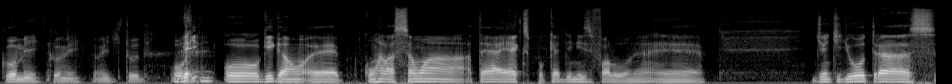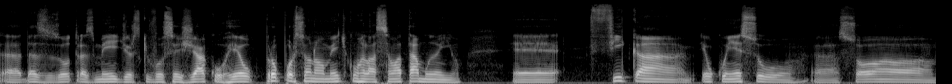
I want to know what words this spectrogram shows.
Comi, comi, comi de tudo. O, Gui- o Gigão, é, com relação a, até a Expo que a Denise falou, né? é, diante de outras ah, das outras majors que você já correu, proporcionalmente com relação a tamanho, é, fica, eu conheço ah, só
